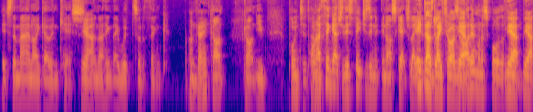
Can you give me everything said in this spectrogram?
It's the man I go and kiss." Yeah. and I think they would sort of think, "Hmm, Okay. can't can't you?" Point it, and I think actually this features in in our sketch later. It does doesn't later on, So yeah. I don't want to spoil the fun. Yeah, yeah.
